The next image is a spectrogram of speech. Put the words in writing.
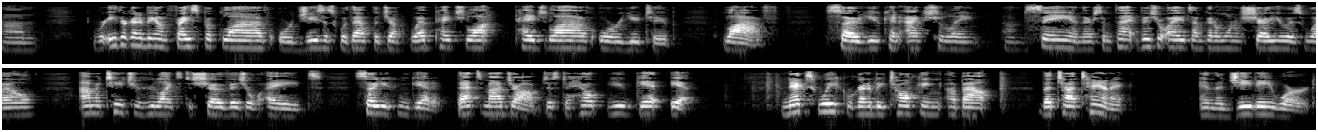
um, we're either going to be on Facebook Live or Jesus Without the Junk web page, page live or YouTube live. So you can actually um, see, and there's some th- visual aids I'm going to want to show you as well. I'm a teacher who likes to show visual aids so you can get it. That's my job, just to help you get it. Next week, we're going to be talking about the Titanic and the GD word.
